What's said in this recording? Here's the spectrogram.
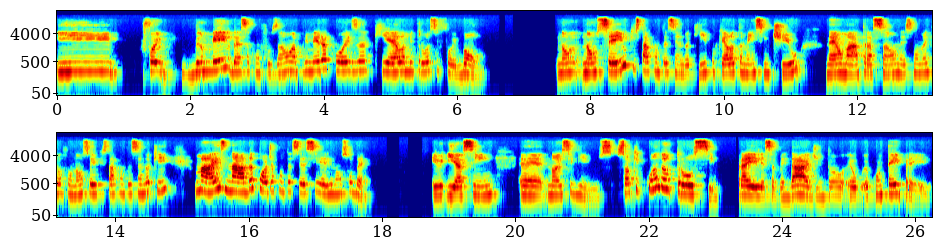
E foi no meio dessa confusão, a primeira coisa que ela me trouxe foi: bom, não, não sei o que está acontecendo aqui, porque ela também sentiu né, uma atração nesse momento. Ela falou: não sei o que está acontecendo aqui, mas nada pode acontecer se ele não souber. E, e assim é, nós seguimos. Só que quando eu trouxe para ele essa verdade, então eu, eu contei para ele,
